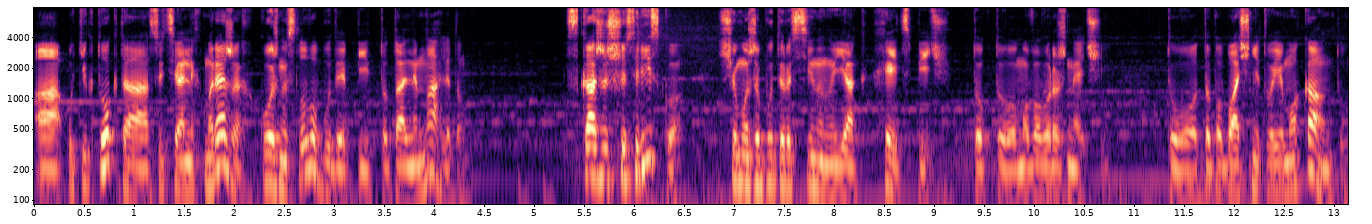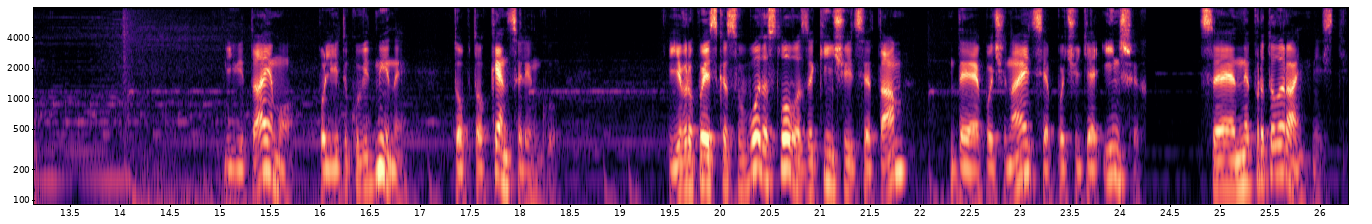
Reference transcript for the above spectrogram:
А у TikTok та соціальних мережах кожне слово буде під тотальним наглядом. Скажеш щось різко, що може бути розцінено як hate speech, тобто мова ворожнечі, то до побачення твоєму аккаунту. І вітаємо політику відміни, тобто кенселінгу. Європейська свобода слова закінчується там, де починається почуття інших. Це не про толерантність,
